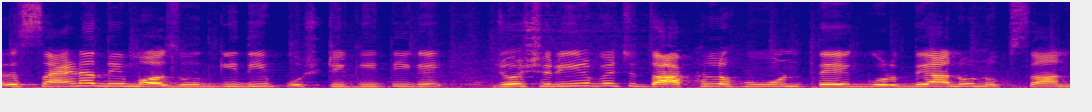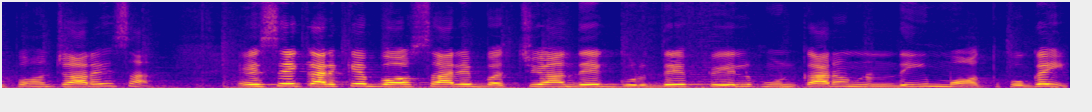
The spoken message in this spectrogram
ਰਸਾਇਣਾਂ ਦੀ ਮੌਜੂਦਗੀ ਦੀ ਪੁਸ਼ਟੀ ਕੀਤੀ ਗਈ, ਜੋ ਸਰੀਰ ਵਿੱਚ ਦਾਖਲ ਹੋਣ ਤੇ ਗੁਰਦਿਆਂ ਨੂੰ ਨੁਕਸਾਨ ਪਹੁੰਚਾ ਰਹੇ ਸਨ। ਇਸੇ ਕਰਕੇ ਬਹੁਤ ਸਾਰੇ ਬੱਚਿਆਂ ਦੇ ਗੁਰਦੇ ਫੇਲ ਹੋਣ ਕਾਰਨ ਉਹਨਾਂ ਦੀ ਮੌਤ ਹੋ ਗਈ।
